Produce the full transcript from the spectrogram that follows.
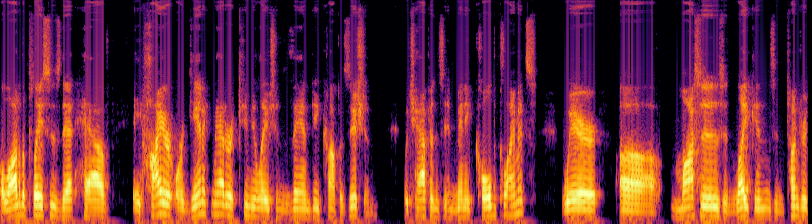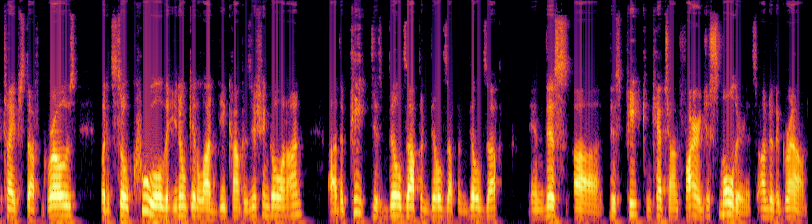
A lot of the places that have a higher organic matter accumulation than decomposition, which happens in many cold climates where uh, mosses and lichens and tundra type stuff grows, but it's so cool that you don't get a lot of decomposition going on. Uh, the peat just builds up and builds up and builds up, and this uh, this peat can catch on fire and just smolder, and it's under the ground.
